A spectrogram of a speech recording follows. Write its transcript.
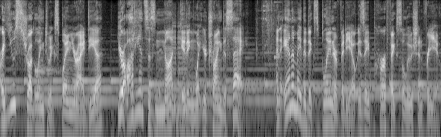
Are you struggling to explain your idea? Your audience is not getting what you're trying to say. An animated explainer video is a perfect solution for you.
